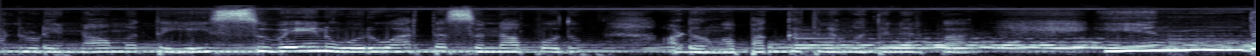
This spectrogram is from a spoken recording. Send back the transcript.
ஆண்டோடைய நாமத்தை இயேசுவேன்னு ஒரு வார்த்தை சொன்னால் போதும். ஆண்டவர் உங்கள் பக்கத்தில் வந்து நிற்பார். எந்த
